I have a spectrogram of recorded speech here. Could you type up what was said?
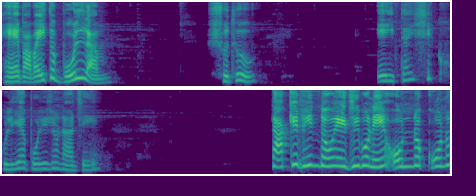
হ্যাঁ বাবাই তো বললাম শুধু এইটাই সে খুলিয়া বলিল না যে, তাকে ভিন্ন এ জীবনে অন্য কোনো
